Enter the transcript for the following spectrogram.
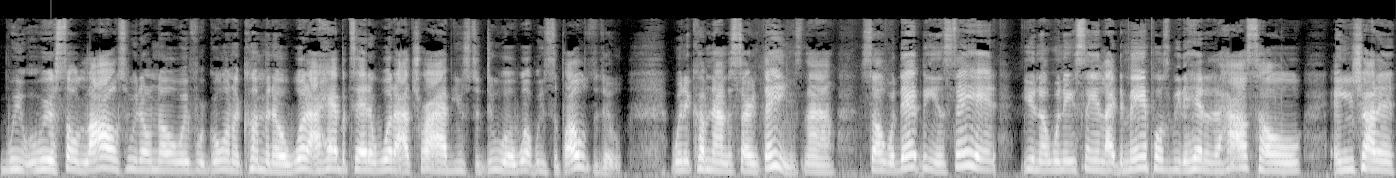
we we're so lost we don't know if we're going to come in or what our habitat or what our tribe used to do or what we're supposed to do when it come down to certain things. Now so with that being said you know when they saying like the man supposed to be the head of the household and you try to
